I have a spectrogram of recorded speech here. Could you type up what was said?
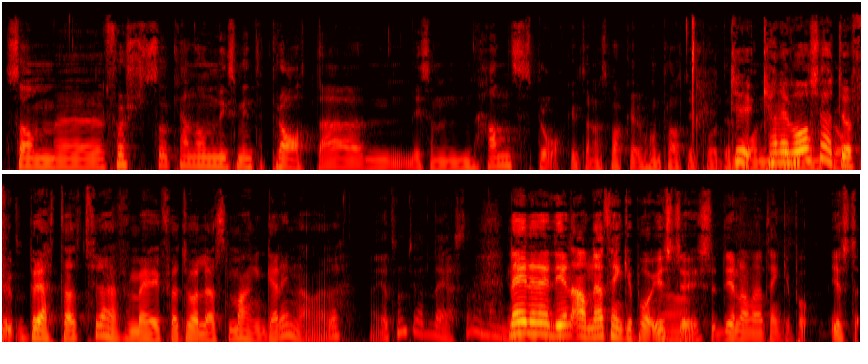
Som, eh, först så kan hon liksom inte prata mm, liksom hans språk utan hon, språkar, hon pratar ju på demon, Du, kan det vara så att du har demonspråket. f- berättat för det här för mig för att du har läst manga innan eller? Nej, Jag tror inte jag läste den många Nej nej nej, det är en annan jag tänker på, just Ja. det, just det, det är en annan jag tänker på, just det.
